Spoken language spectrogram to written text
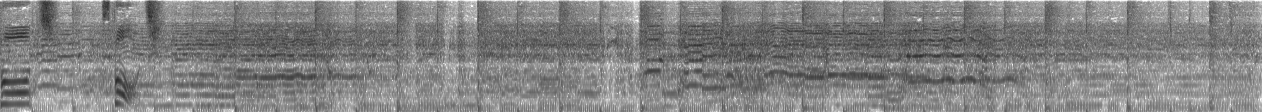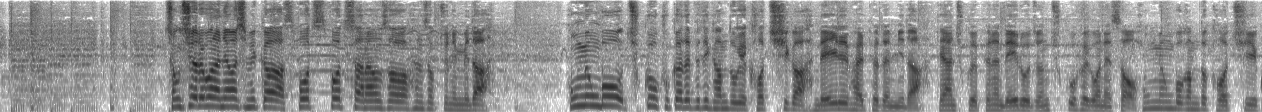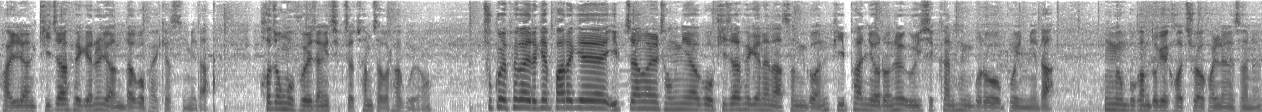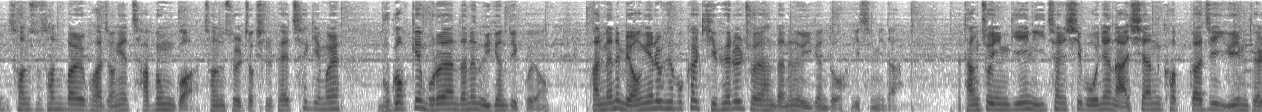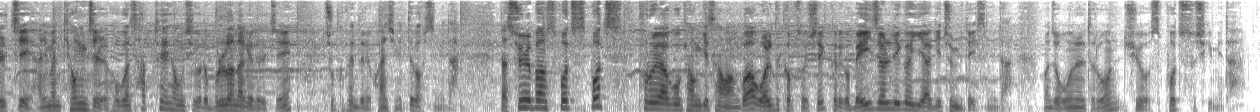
스포츠 스포츠 청취자 여러분 안녕하십니까 스포츠 스포츠 아나운서 한석준입니다 홍명보 축구 국가대표팀 감독의 거취가 내일 발표됩니다. 대한축구협회는 내일 오전 축구회관에서 홍명보 감독 거취 관련 기자회견을 연다고 밝혔습니다. 허정무 부회장이 직접 참석을 하고요. 축구협회가 이렇게 빠르게 입장을 정리하고 기자회견에 나선 건 비판 여론을 의식한 행보로 보입니다. 홍명보 감독의 거취와 관련해서는 선수 선발 과정의 잡음과 전술적 실패의 책임을 무겁게 물어야 한다는 의견도 있고요. 반면에 명예를 회복할 기회를 줘야 한다는 의견도 있습니다. 당초 임기인 2015년 아시안컵까지 유임될지 아니면 경질 혹은 사퇴 형식으로 물러나게 될지 축구 팬들의 관심이 뜨겁습니다. 자, 수요일 밤 스포츠 스포츠 프로야구 경기 상황과 월드컵 소식 그리고 메이저리그 이야기 준비되어 있습니다. 먼저 오늘 들어온 주요 스포츠 소식입니다.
